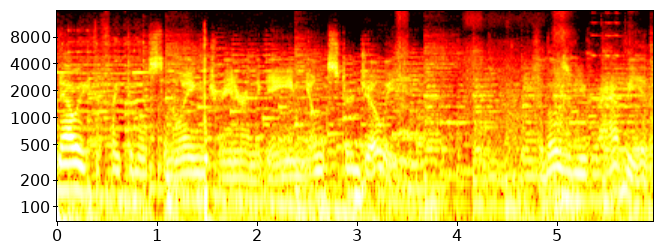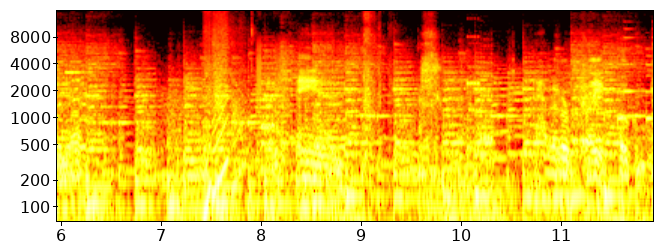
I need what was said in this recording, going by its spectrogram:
Now we get to fight the most annoying trainer in the game, Youngster Joey. For those of you who have the internet, and have ever played Pokemon,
